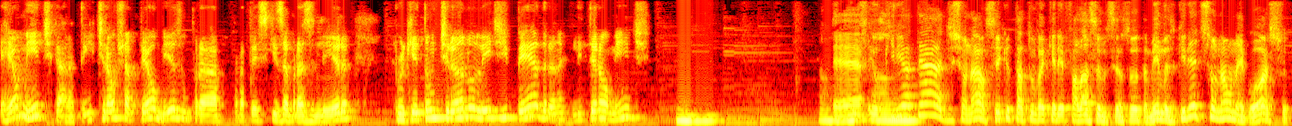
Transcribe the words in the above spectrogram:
realmente, cara, tem que tirar o chapéu mesmo para a pesquisa brasileira, porque estão tirando leite de pedra, né? Literalmente. Uhum. É, eu queria até adicionar, eu sei que o Tatu vai querer falar sobre o sensor também, mas eu queria adicionar um negócio.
